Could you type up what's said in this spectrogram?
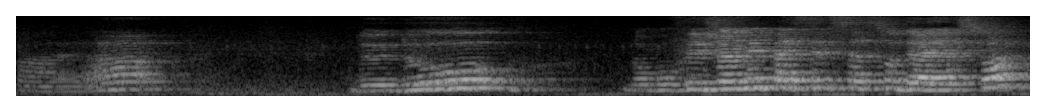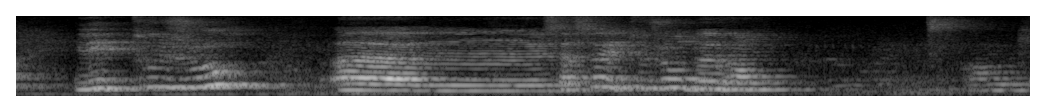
Voilà. De dos. Donc on ne fait jamais passer le cerceau derrière soi. Il est toujours, euh, le cerceau est toujours devant. Ok.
